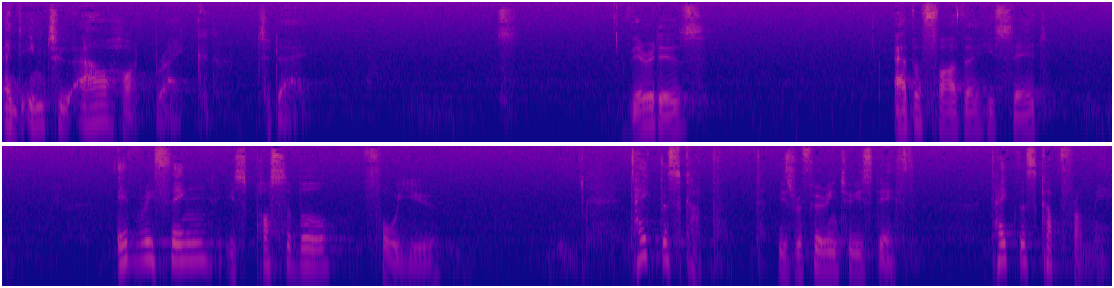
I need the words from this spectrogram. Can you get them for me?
and into our heartbreak today. There it is. Abba, Father, he said, everything is possible for you. Take this cup. He's referring to his death. Take this cup from me.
